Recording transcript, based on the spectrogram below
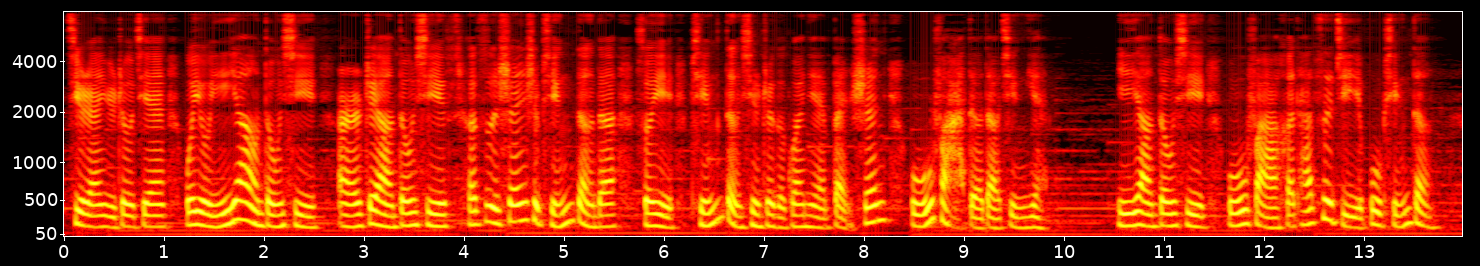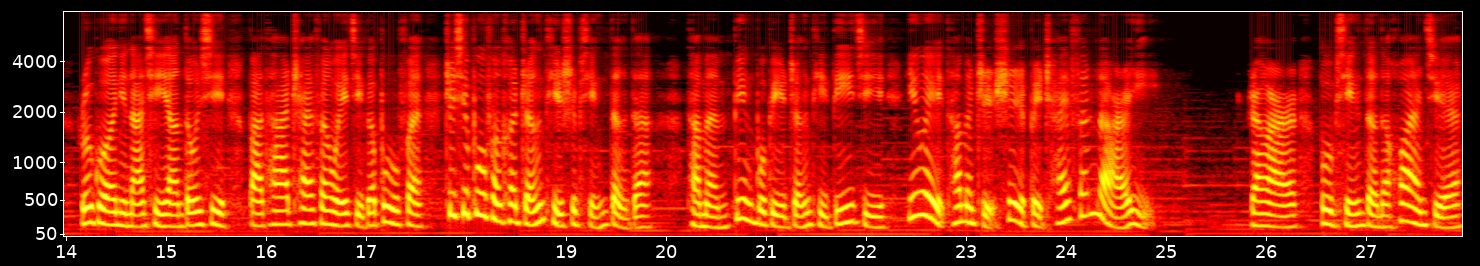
既然宇宙间唯有一样东西，而这样东西和自身是平等的，所以平等性这个观念本身无法得到经验。一样东西无法和它自己不平等。如果你拿起一样东西，把它拆分为几个部分，这些部分和整体是平等的，它们并不比整体低级，因为它们只是被拆分了而已。然而，不平等的幻觉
